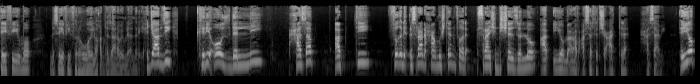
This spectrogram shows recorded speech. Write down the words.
ሰይፊ እዩ እሞ ንሰይፊ ፍርህዎ ኢሉ ከም ተዛረቡ ይምና ንርኢ ሕጂ ኣብዚ ክሪኦ ዝደሊ ሓሳብ ኣብቲ ፍቕዲ 25 ፍቕዲ 26 ዘሎ ኣብ እዮ ምዕራፍ 19 ሓሳብ እዩ እዮብ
